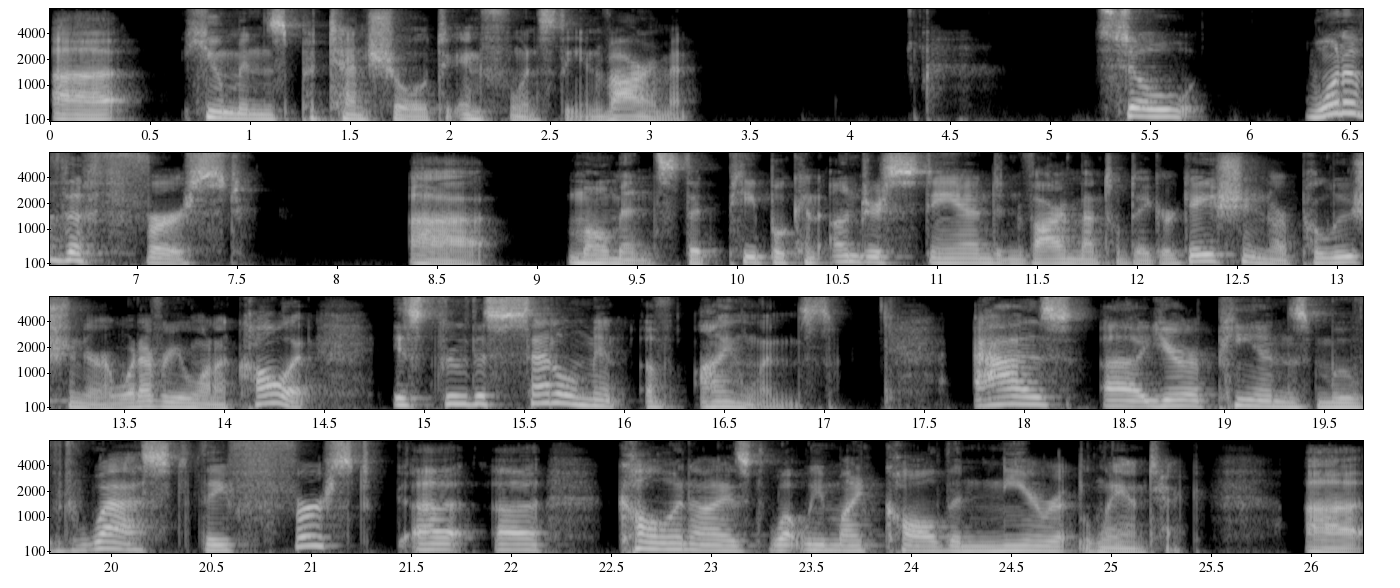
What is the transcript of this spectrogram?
uh, humans' potential to influence the environment. So, one of the first uh, moments that people can understand environmental degradation or pollution or whatever you want to call it is through the settlement of islands. As uh, Europeans moved west, they first uh, uh colonized what we might call the near Atlantic. Uh,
